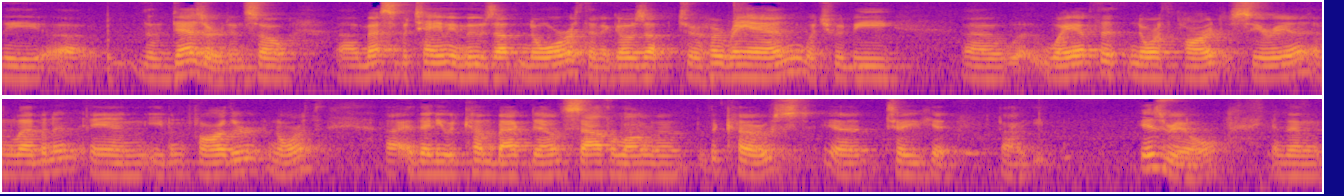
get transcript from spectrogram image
the, uh, the desert. And so uh, Mesopotamia moves up north and it goes up to Haran, which would be uh, way up the north part, Syria and Lebanon, and even farther north. Uh, and then you would come back down south along the, the coast until you hit Israel, and then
